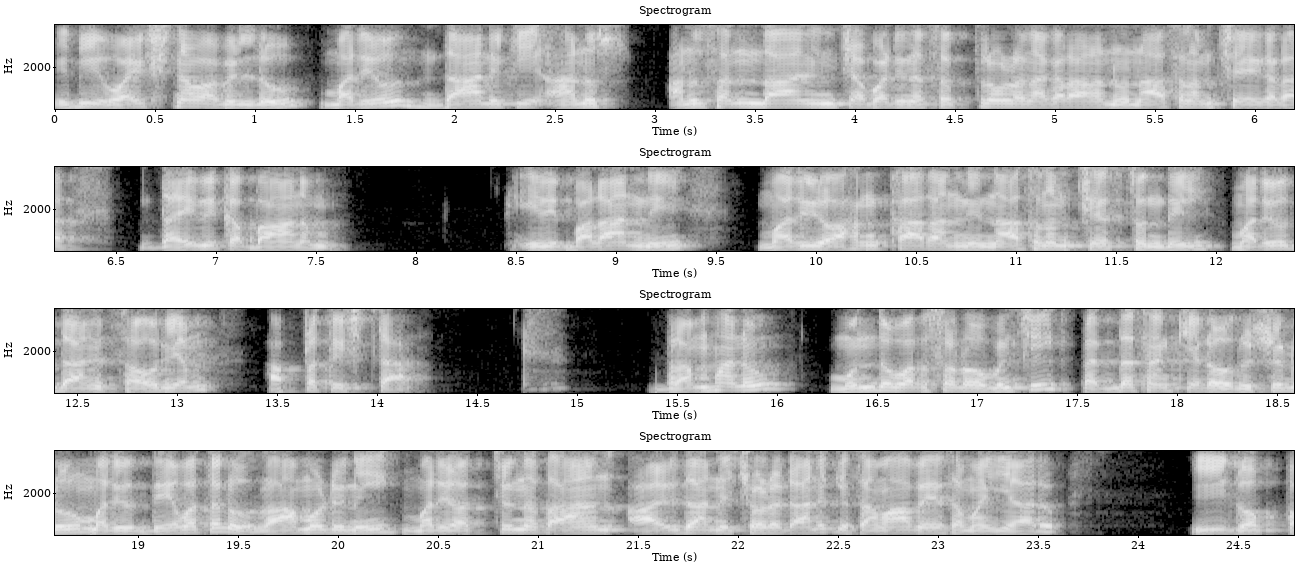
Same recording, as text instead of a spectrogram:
ఇది వైష్ణవ విల్లు మరియు దానికి అను అనుసంధానించబడిన శత్రువుల నగరాలను నాశనం చేయగల దైవిక బాణం. ఇది బలాన్ని మరియు అహంకారాన్ని నాశనం చేస్తుంది మరియు దాని శౌర్యం అప్రతిష్ట. బ్రహ్మను ముందు వరుసలో ఉంచి పెద్ద సంఖ్యలో ఋషులు మరియు దేవతలు రాముడిని మరియు అత్యున్నత ఆయుధాన్ని చూడడానికి సమావేశమయ్యారు. ఈ గొప్ప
